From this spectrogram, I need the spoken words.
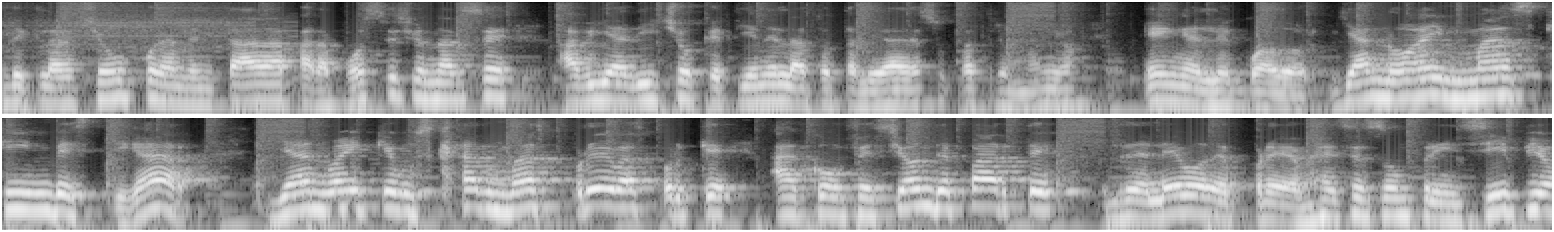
declaración juramentada para posesionarse había dicho que tiene la totalidad de su patrimonio en el Ecuador. Ya no hay más que investigar, ya no hay que buscar más pruebas porque a confesión de parte, relevo de prueba. Ese es un principio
